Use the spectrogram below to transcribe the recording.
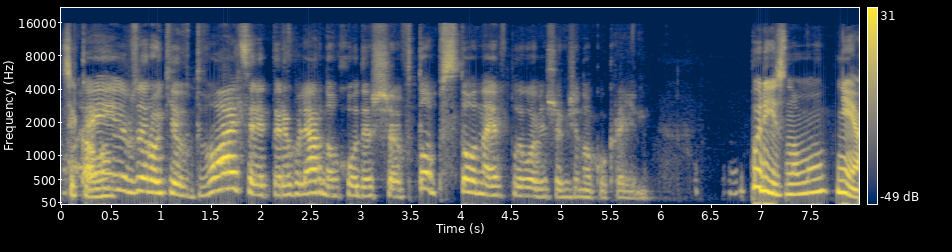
Цікаво. І вже років 20 ти регулярно входиш в топ-100 найвпливовіших жінок України. По-різному. Ні,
